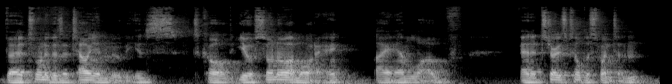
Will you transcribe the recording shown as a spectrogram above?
That's one of his Italian movies. It's called Io sono amore, I am love, and it stars Tilda Swinton.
